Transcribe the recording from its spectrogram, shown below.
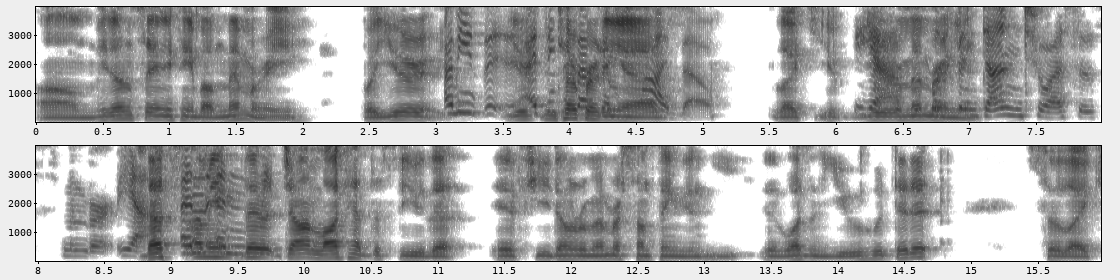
Um, he doesn't say anything about memory, but you're. I mean, th- You're I think that that's interpreting implied as- though. like you, yeah you're remembering what's been it. done to us is remember yeah That's. I mean, there. we- John Locke had this view that if you don't remember something, then it wasn't you who did it. So, like,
